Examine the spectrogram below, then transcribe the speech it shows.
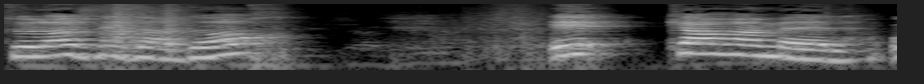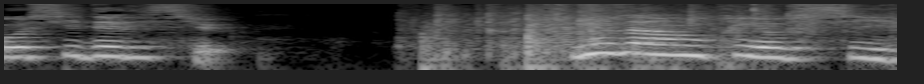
Ceux-là, je les adore. Et caramel, aussi délicieux. Nous avons pris aussi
